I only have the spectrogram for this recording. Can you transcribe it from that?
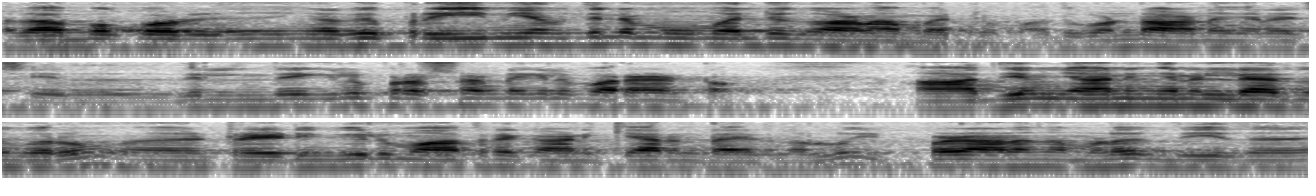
അതാകുമ്പോൾ കുറേ നിങ്ങൾക്ക് പ്രീമിയത്തിന്റെ മൂവ്മെന്റും കാണാൻ പറ്റും. അതുകൊണ്ടാണ് ഇങ്ങനെ ചെയ്തത്. ഇതിൽ എന്തെങ്കിലും പ്രശ്നം ഉണ്ടെങ്കിൽ പറയാം കേട്ടോ. ആദ്യം ഞാൻ ഇങ്ങനെ ഇല്ലായിരുന്നു വെറും ട്രേഡിംഗ് വ്യൂവിൽ മാത്രമേ കാണിക്കാറുണ്ടായിരുന്നുള്ളൂ. ഇപ്പോഴാണ് നമ്മൾ എന്ത് ചെയ്യുന്നത്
